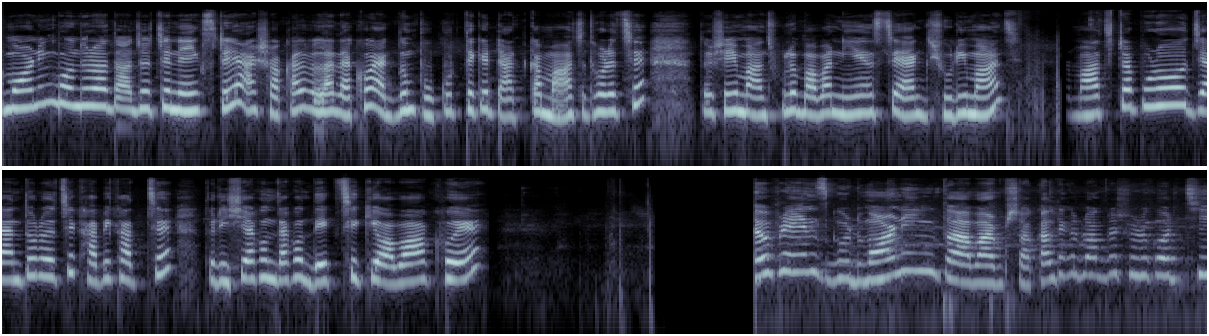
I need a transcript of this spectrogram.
গুড মর্নিং বন্ধুরা। তো আজ হচ্ছে নেক্সট ডে আর সকালবেলা দেখো, একদম পুকুর থেকে টাটকা মাছ ধরেছে। তো সেই মাছগুলো বাবা নিয়ে এসছে এক ঝুড়ি মাছ। মাছটা পুরো জ্যান্ত রয়েছে, খাবি খাচ্ছে। তো ঋষি এখন দেখো, দেখছি কি অবাক হয়ে। হ্যালো ফ্রেন্ডস গুড মর্নিং তো আবার সকাল থেকে ব্লগটা শুরু করছি।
